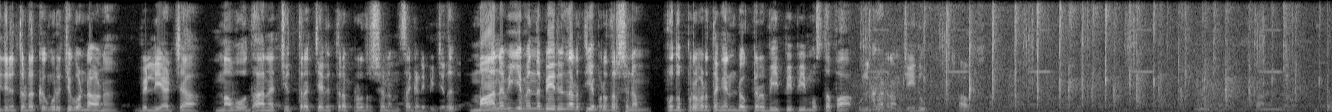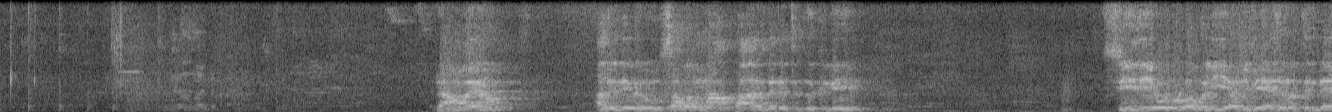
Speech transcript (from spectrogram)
ഇതിന് തുടക്കം കുറിച്ചുകൊണ്ടാണ് വെള്ളിയാഴ്ച നവോത്ഥാന ചിത്ര ചരിത്ര പ്രദർശനം സംഘടിപ്പിച്ചത്. മാനവീയം എന്ന പേരിൽ നടത്തിയ പ്രദർശനം പൊതുപ്രവർത്തകൻ doctor V P P Mustafa ഉദ്ഘാടനം ചെയ്തു. രാമായണം അതിന്റെ ഒരു സവർണ പാരമ്പര്യത്തിൽ നിൽക്കുകയും സീതയോടുള്ള വലിയ വിവേചനത്തിന്റെ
